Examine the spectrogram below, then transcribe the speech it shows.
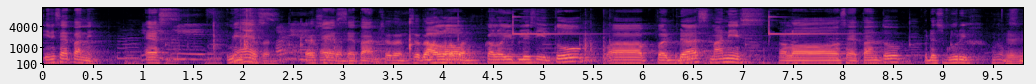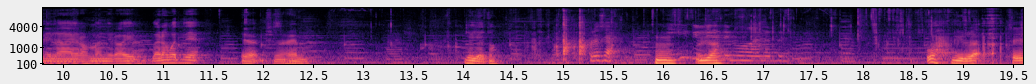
ini setan nih. Ini S. iblis. Ini es. setan. Oh, Es Eh, setan. Setan. Setan Kalau kalau iblis itu eh, pedas manis. Kalau setan tuh pedas gurih. iya. Bismillahirrahmanirrahim. Barang buat dia. Ya, bismillahirrahmanirrahim. Dia jatuh. Terus ya? Hmm, Ini iya. Wah, gila sih.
